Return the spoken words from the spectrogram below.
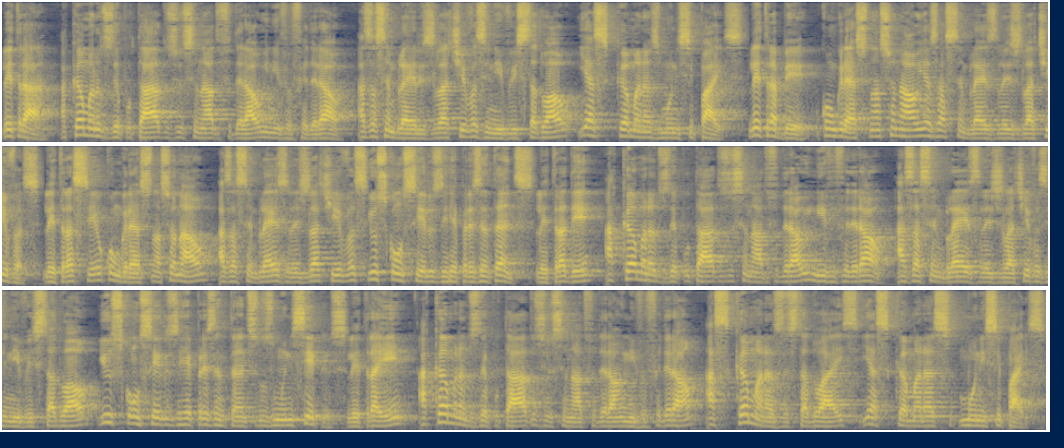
letra A, a Câmara dos Deputados e o Senado Federal em nível federal, as Assembleias Legislativas em nível estadual e as câmaras municipais. Letra B, o Congresso Nacional e as Assembleias Legislativas. Letra C, o Congresso Nacional, as Assembleias Legislativas e os Conselhos de Representantes. Letra D, a Câmara dos Deputados e o Senado Federal em nível federal, as Assembleias Legislativas em nível estadual e os Conselhos de Representantes nos municípios. Letra E, a Câmara dos Deputados Deputados e o Senado Federal em nível federal, as câmaras estaduais e as câmaras municipais.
